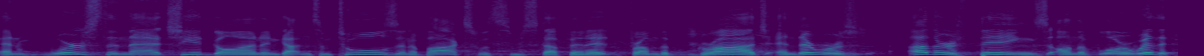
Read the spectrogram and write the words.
And worse than that, she had gone and gotten some tools in a box with some stuff in it from the garage, and there was other things on the floor with it.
